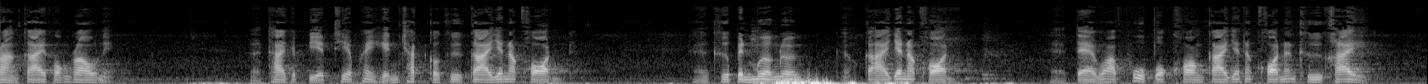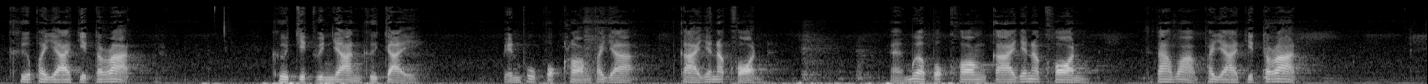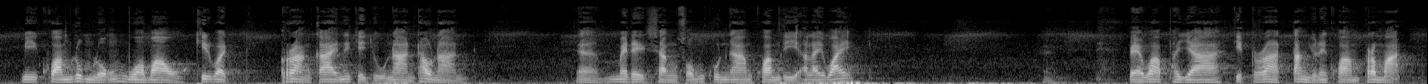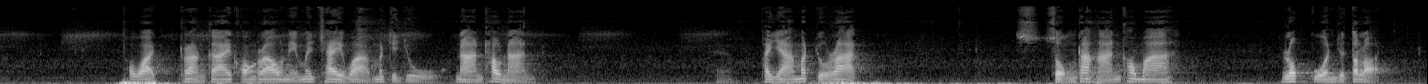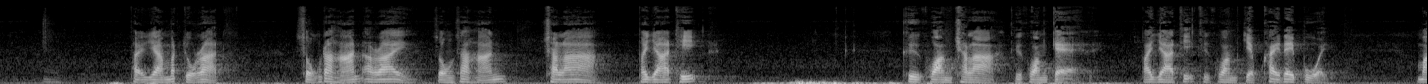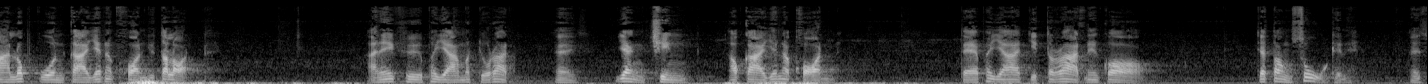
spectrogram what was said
ร่างกายของเราเนี่ยถ้าจะเปรียบเทียบให้เห็นชัดก็คือกายยนคร คือเป็นเมืองหนึ่งกายยนคร แต่ว่าผู้ปกครองกายยนครนั้นคือใคร คือพญาจิตราช คือจิตวิญญาณคือใจ เป็นผู้ปกครองพญากายยนคร เมื่อปกครองกายยนคร ถ้าว่าพญาจิตราช มีความรุ่มหลงมัวเมา คิดว่าร่างกายนี้จะอยู่นานเท่านาน ไม่ได้สั่งสมคุณงามความดีอะไรไว้ แปลว่าพญาจิตราชตั้งอยู่ในความประมาท เพราะว่าร่างกายของเราเนี่ยไม่ใช่ว่ามันจะอยู่นานเท่านานพญามัจจุราช ส่งทหารเข้ามา รบกวนอยู่ตลอด พญามัจจุราช ส่งทหารอะไร ส่งทหารชลาพยาธิ คือความชลาคือความแก่พยาธิคือความเจ็บไข้ได้ป่วย มารบกวนกายนครอยู่ตลอด อันนี้คือพญามัจจุราชแย่งชิง เอากายนคร แต่พญาจิตรราชเนี่ยก็จะต้องสู้เถอะเนี่ย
